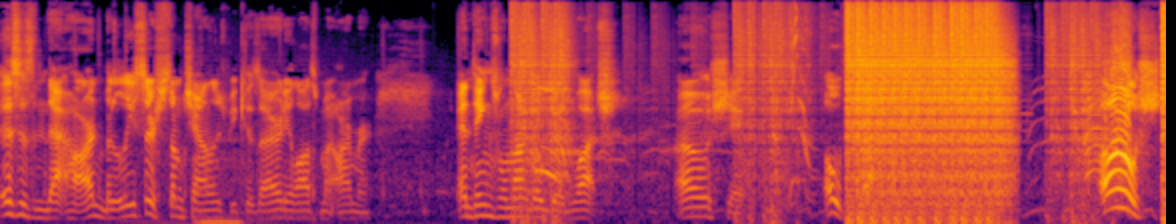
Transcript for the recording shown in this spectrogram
This isn't that hard, but at least there's some challenge because I already lost my armor. And things will not go good, watch. Oh shit. Oh. Oh shit.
